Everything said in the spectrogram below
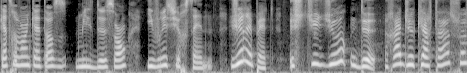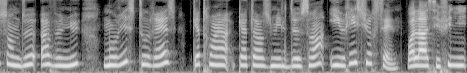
94 200, Ivry-sur-Seine. Je répète, studio de Radio Carta, 62 avenue Maurice Thorez, 94 200, Ivry-sur-Seine. Voilà, c'est fini.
